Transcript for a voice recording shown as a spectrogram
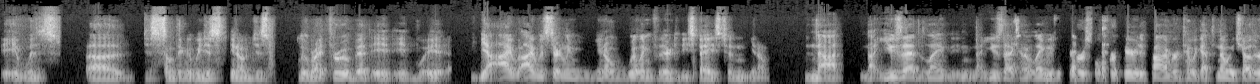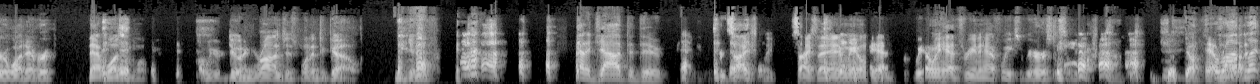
it was uh just something that we just you know just blew right through but it, it, it yeah, I, I was certainly you know willing for there to be space to you know not not use that language, not use that kind of language rehearsal for a period of time or until we got to know each other or whatever. That wasn't what, we were doing. Ron just wanted to go. You know, got a job to do. Precisely, precisely. And we only had we only had three and a half weeks of rehearsal. So don't have Ron, let,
